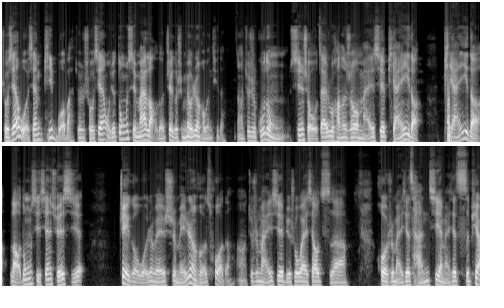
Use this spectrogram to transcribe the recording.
首先，我先批驳吧，就是首先，我觉得东西买老的这个是没有任何问题的，嗯，就是古董新手在入行的时候买一些便宜的、便宜的老东西先学习，这个我认为是没任何错的啊，就是买一些比如说外销瓷啊，或者是买一些残器、买一些瓷片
